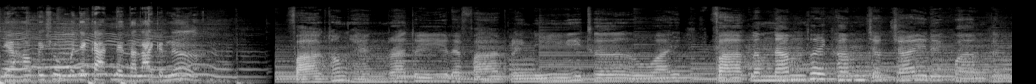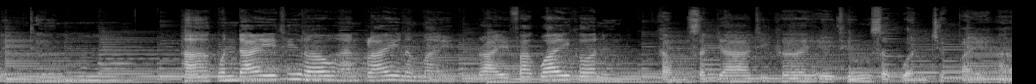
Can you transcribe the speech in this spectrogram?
เดี๋ยวเฮาไปชมบรรยากาศในตลาดกันเนอะ ฝากท้องแห่งราตรีและฝากเพลงนี้ให้เธอไว้ ฝากลำนำถ้อยคำจากใจด้วยความคำนึงถึง หากวันใดที่เราห่างไกลนะไม่เป็นไรฝากไว้ข้อหนึ่งคำสัญญาที่เคยเอ่ยถึงสักวันจะไปหา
